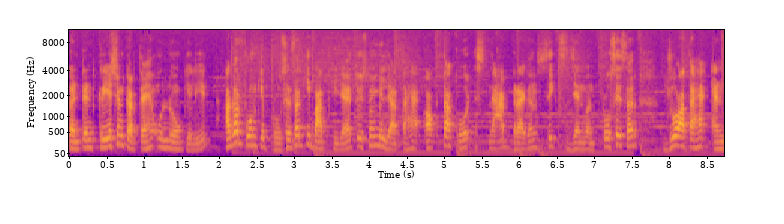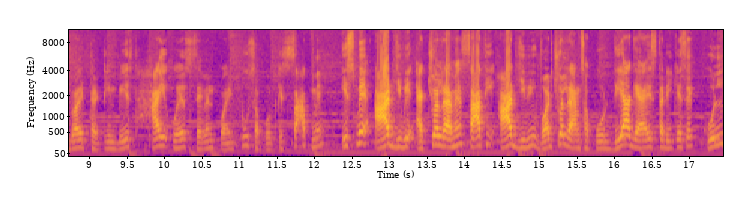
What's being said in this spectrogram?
कंटेंट क्रिएशन करते हैं उन लोगों के लिए। अगर फ़ोन के प्रोसेसर की बात की जाए तो इसमें मिल जाता है octa core Snapdragon six gen one processor जो आता है Android 13 based Hi O S seven support के साथ में। इसमें आठ जीबी एक्चुअल रैम है, साथ ही आठ जीबी वर्चुअल रैम सपोर्ट दिया गया है। इस तरीके से कुल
